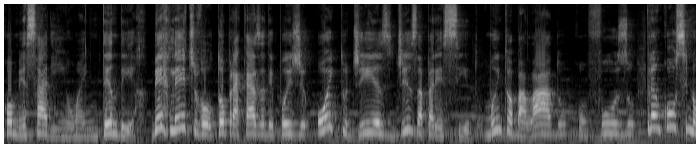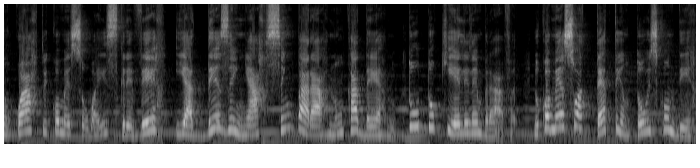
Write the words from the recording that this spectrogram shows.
começariam a entender. Berlete voltou para casa depois de oito dias desaparecido, muito abalado, confuso, trancou-se num quarto e começou a escrever e a desenhar sem parar num caderno tudo o que ele lembrava. No começo até tentou esconder,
